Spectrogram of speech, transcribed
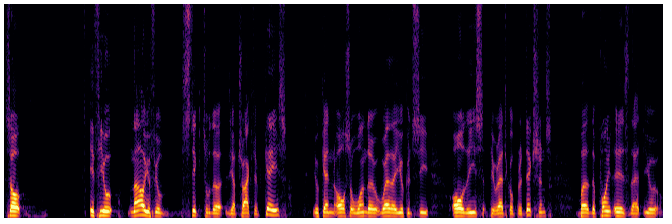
So if you, now if you stick to the, the attractive case, you can also wonder whether you could see all these theoretical predictions, but the point is that you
